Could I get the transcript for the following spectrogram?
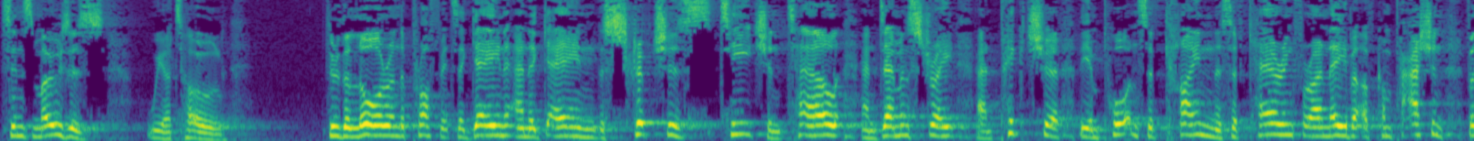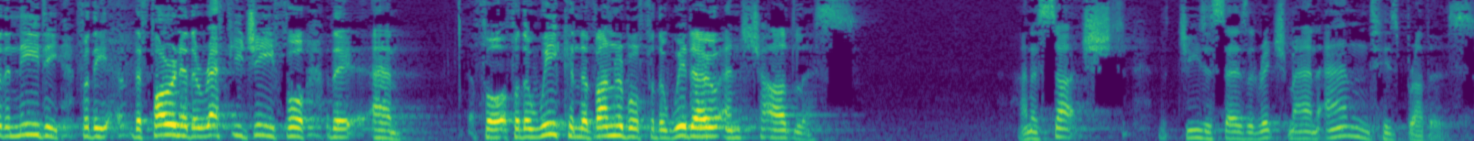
Since Moses, we are told, through the law and the prophets, again and again, the scriptures teach and tell and demonstrate and picture the importance of kindness, of caring for our neighbor, of compassion for the needy, for the, the foreigner, the refugee, for the, um, for, for the weak and the vulnerable, for the widow and childless. And as such, Jesus says the rich man and his brothers,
